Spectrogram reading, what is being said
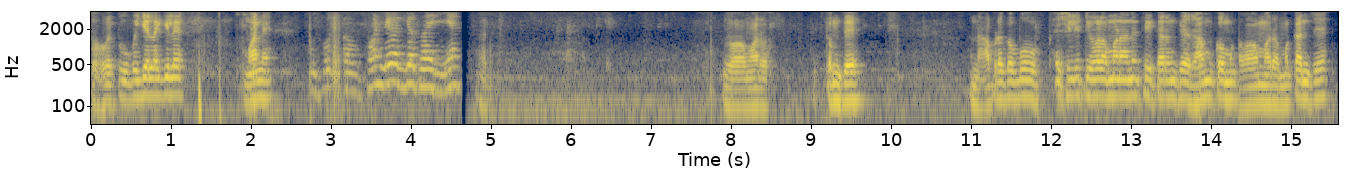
તો હવે તું બીજે લાગી લે મને. જો અમારો મારો ઉત્તમ છે. અને આપણે તો બહુ ફેસિલિટીવાળા માણા નથી કારણ કે રામકો મ- અમારા મકાન છે.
